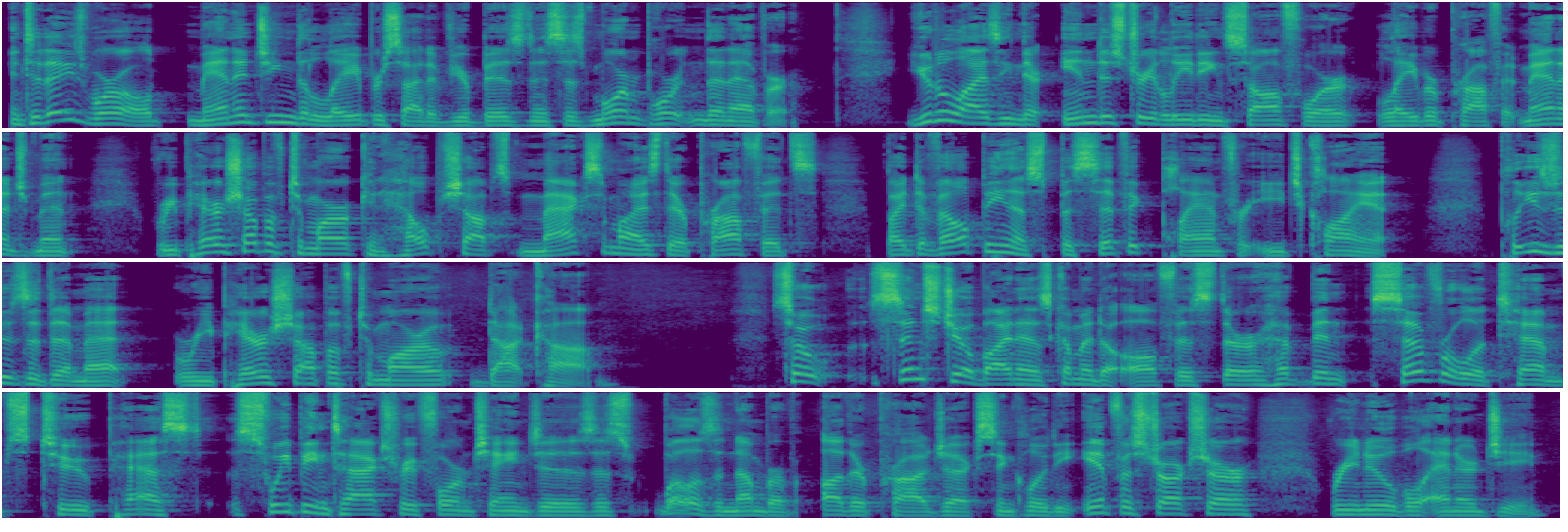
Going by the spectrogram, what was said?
In today's world, managing the labor side of your business is more important than ever. Utilizing their industry leading software, Labor Profit Management, Repair Shop of Tomorrow can help shops maximize their profits by developing a specific plan for each client. Please visit them at repairshopoftomorrow.com. So, since Joe Biden has come into office, there have been several attempts to pass sweeping tax reform changes, as well as a number of other projects, including infrastructure, renewable energy.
